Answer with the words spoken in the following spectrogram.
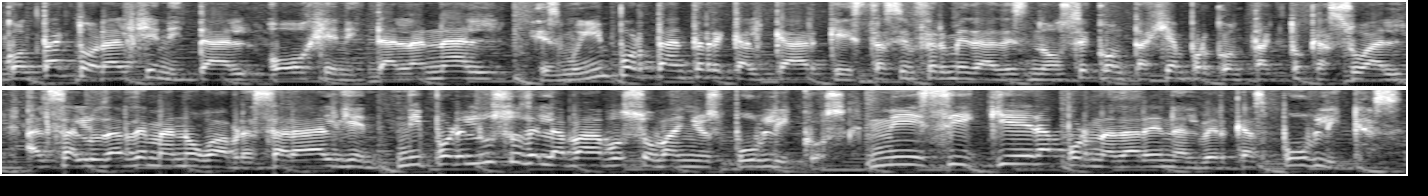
contacto oral genital o genital anal. Es muy importante recalcar que estas enfermedades no se contagian por contacto casual, al saludar de mano o abrazar a alguien, ni por el uso de lavabos o baños públicos, ni siquiera por nadar en albercas públicas.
